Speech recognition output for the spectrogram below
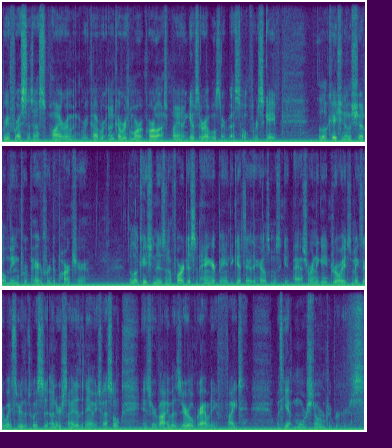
Brief rest in a supply room recover, uncovers more of Korolev's plan and gives the rebels their best hope for escape. The location of the shuttle being prepared for departure. The location is in a far distant hangar bay, and to get there, the heroes must get past renegade droids, make their way through the twisted underside of the damaged vessel, and survive a zero-gravity fight with yet more stormtroopers.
